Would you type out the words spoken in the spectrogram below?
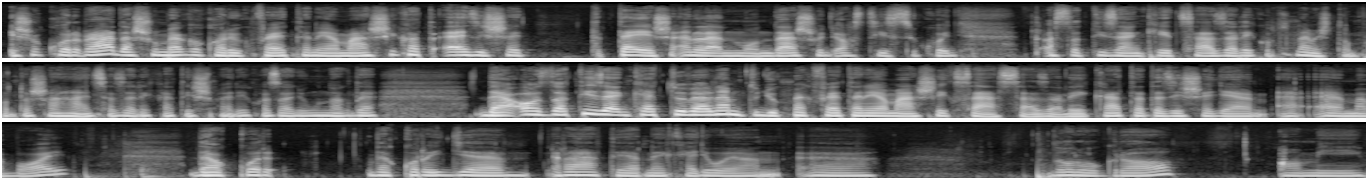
és akkor ráadásul meg akarjuk fejteni a másikat, ez is egy teljes ellentmondás, hogy azt hiszük, hogy azt a 12 százalékot, nem is tudom pontosan hány százalékát ismerjük az agyunknak, de, de az a 12-vel nem tudjuk megfejteni a másik 100 százalékát, tehát ez is egy el, elmebaj. De akkor, de akkor így eh, rátérnék egy olyan ö, dologra, ami,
